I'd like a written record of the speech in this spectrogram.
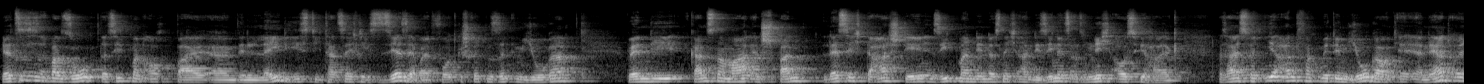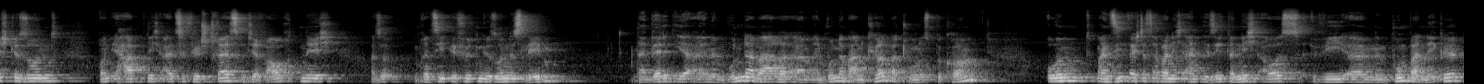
Jetzt ist es aber so, das sieht man auch bei äh, den Ladies, die tatsächlich sehr, sehr weit fortgeschritten sind im Yoga, wenn die ganz normal entspannt lässig dastehen, sieht man denen das nicht an. Die sehen jetzt also nicht aus wie Hulk. Das heißt, wenn ihr anfangt mit dem Yoga und ihr ernährt euch gesund und ihr habt nicht allzu viel Stress und ihr raucht nicht, also im Prinzip ihr führt ein gesundes Leben, dann werdet ihr eine wunderbare, ähm, einen wunderbaren Körpertonus bekommen. Und man sieht euch das aber nicht an. Ihr seht dann nicht aus wie ähm, ein Pumpernickel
